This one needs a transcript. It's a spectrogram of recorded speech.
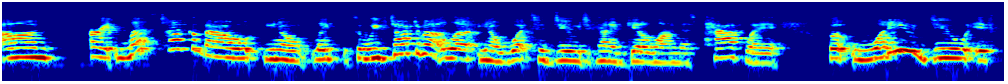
Um, all right, let's talk about, you know, like, so we've talked about, you know, what to do to kind of get along this pathway, but what do you do if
